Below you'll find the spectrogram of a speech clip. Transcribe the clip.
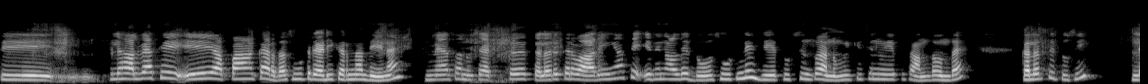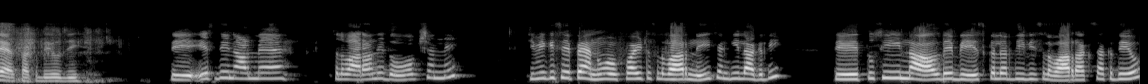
ਤੇ ਫਿਲਹਾਲ ਵੈਸੇ ਇਹ ਆਪਾਂ ਘਰ ਦਾ ਸੂਟ ਰੈਡੀ ਕਰਨਾ ਦੇਣਾ ਮੈਂ ਤੁਹਾਨੂੰ ਚੈੱਕ ਕਲਰ ਕਰਵਾ ਰਹੀ ਹਾਂ ਤੇ ਇਹਦੇ ਨਾਲ ਦੇ ਦੋ ਸੂਟ ਨੇ। ਜੇ ਤੁਸੀਂ ਤੁਹਾਨੂੰ ਵੀ ਕਿਸੇ ਨੂੰ ਇਹ ਪਸੰਦ ਆਉਂਦਾ ਕਲਰ ਤੇ ਤੁਸੀਂ ਲੈ ਸਕਦੇ ਹੋ ਜੀ। ਤੇ ਇਸ ਦੇ ਨਾਲ ਮੈਂ ਸਲਵਾਰਾਂ ਦੇ ਦੋ ਆਪਸ਼ਨ ਨੇ। ਜਿਵੇਂ ਕਿਸੇ ਭੈਣ ਨੂੰ ਆਫ ਵਾਈਟ ਸਲਵਾਰ ਨਹੀਂ ਚੰਗੀ ਲੱਗਦੀ ਤੇ ਤੁਸੀਂ ਨਾਲ ਦੇ ਬੇਸ ਕਲਰ ਦੀ ਵੀ ਸਲਵਾਰ ਰੱਖ ਸਕਦੇ ਹੋ।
